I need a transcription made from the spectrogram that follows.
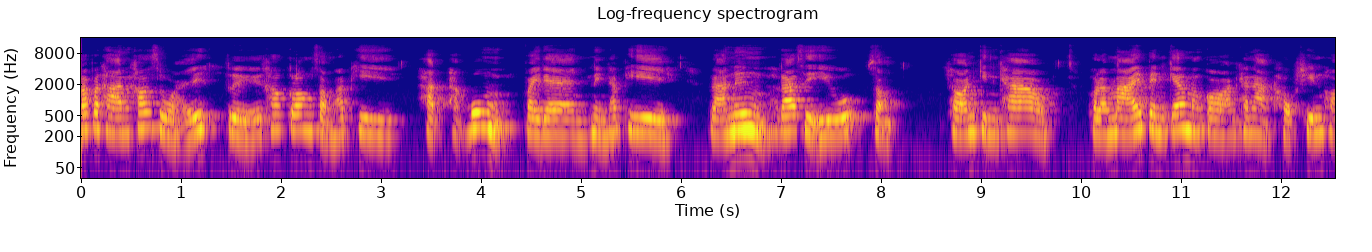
รับประทานข้าวสวย หรือข้าวกล้อง2ทัพพี ผัดผักบุ้ง ไฟแดง1ทัพพีปลานึ่ง ราดซีอิ๊ว2ช้อนกินข้าว ผลไม้เป็นแก้วมังกรขนาด 6 ชิ้นพอ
